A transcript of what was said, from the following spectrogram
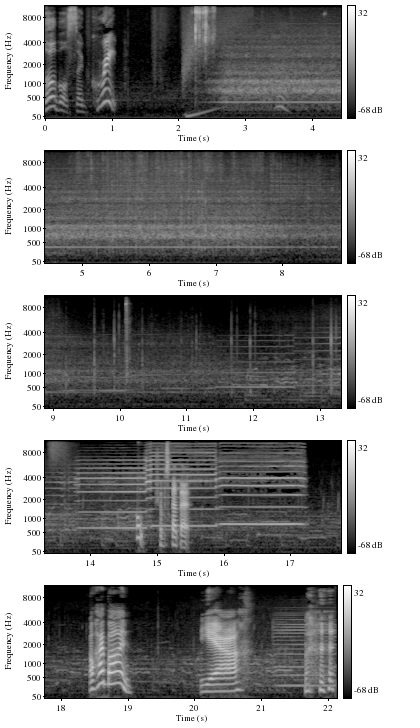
Flobos a grape. Oh, Chubb's got that. Oh, hi, Bon. Yeah.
